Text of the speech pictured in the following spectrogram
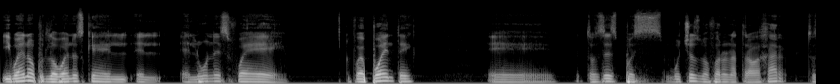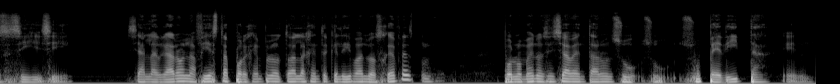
y bueno, pues lo bueno es que el, el, lunes fue, fue puente. Eh, entonces, pues muchos no fueron a trabajar. Entonces, sí, sí, se alargaron la fiesta. Por ejemplo, toda la gente que le iba a los jefes, pues, por lo menos sí se aventaron su, su, su pedita en,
